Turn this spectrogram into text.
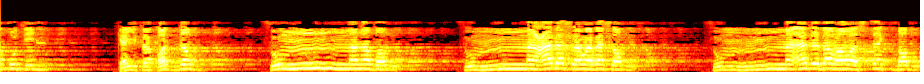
قتل كيف قدر؟ ثم نظر. ثم عبس وبسر. ثم أدبر واستكبر.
